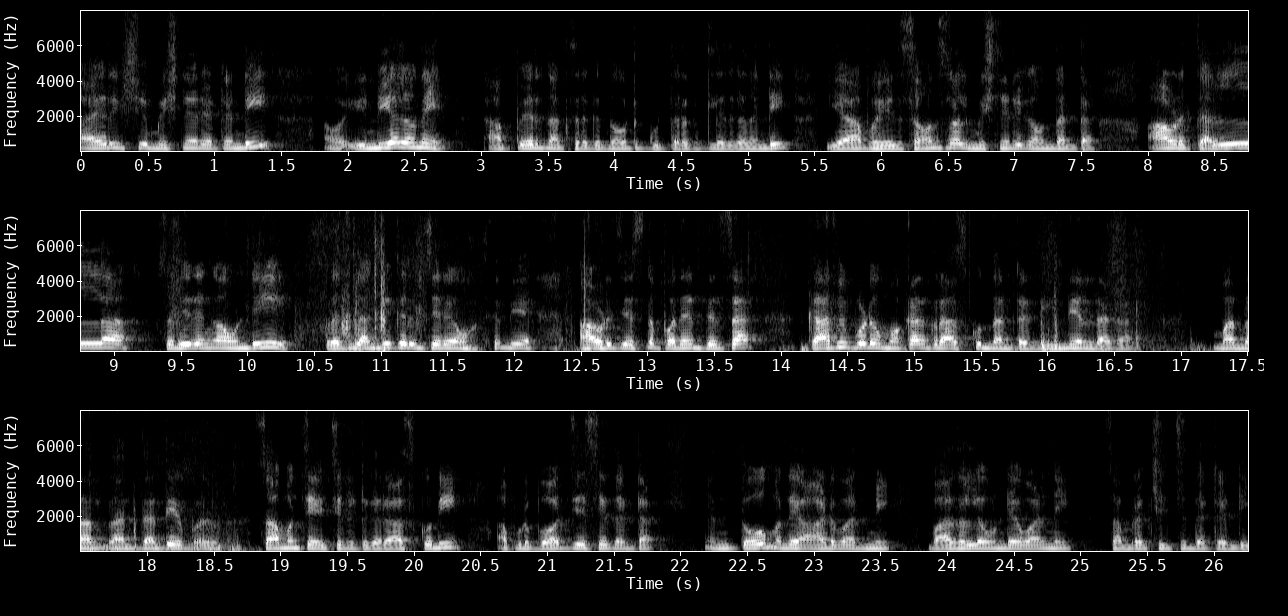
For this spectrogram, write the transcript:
ఐరిష్ మిషనరీ ఏంటండి? ఇండియాలోనే ఆ పేరు నాకు సరిగ్గా నోటికి గుర్తరగట్లేదు కదండి. యాభై ఐదు సంవత్సరాలు మిషనరీగా ఉందంట. ఆవిడ తెల్ల శరీరంగా ఉండి ప్రజలు అంగీకరించారేమో ఆవిడ చేసిన పని ఏంటి తెలుసా? కాఫీ పొడి ముఖానికి రాసుకుందంటండి ఇండియన్ లాగా. మన దాని అంటే సామంత్య ఇచ్చేటట్టుగా రాసుకొని అప్పుడు బాగు చేసేదంట. ఎంతోమంది ఆడవారిని బాధల్లో ఉండేవాళ్ళని సంరక్షించిందటండి.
